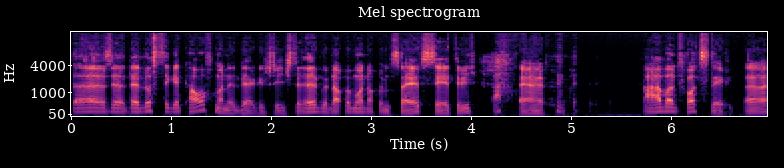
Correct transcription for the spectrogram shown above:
äh, der, der, lustige Kaufmann in der Geschichte, bin auch immer noch im Sales tätig. Äh, aber trotzdem, äh,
